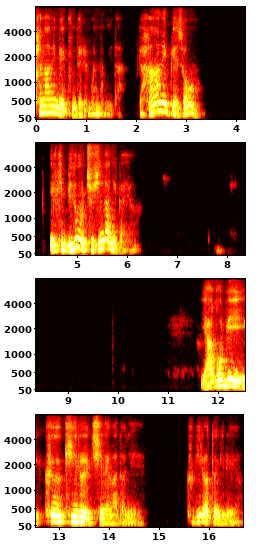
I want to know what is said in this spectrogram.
하나님의 군대를 만납니다. 그러니까 하나님께서 이렇게 믿음을 주신다니까요. 야곱이 그 길을 진행하더니 그 길이 어떤 길이에요?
